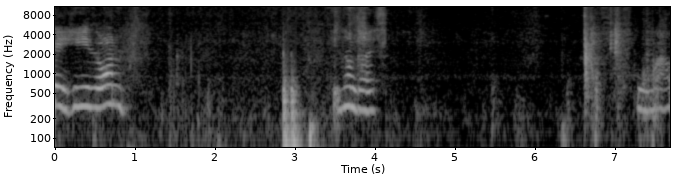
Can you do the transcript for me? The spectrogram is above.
Okay, he's on. He's on, guys. Wow.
